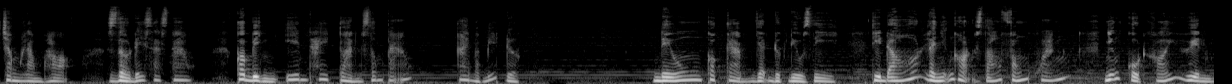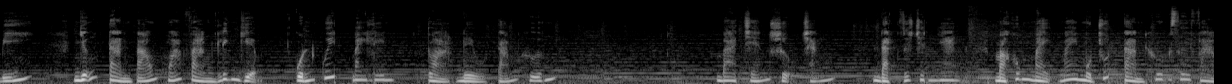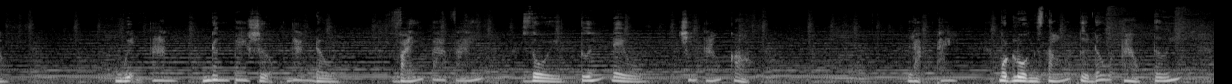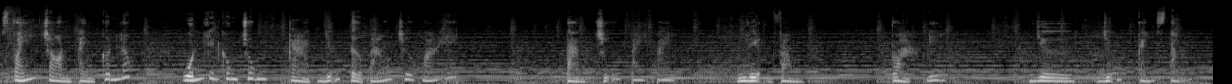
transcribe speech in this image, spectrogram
Trong lòng họ, giờ đây ra sao? Có bình yên hay toàn sông bão? Ai mà biết được? Nếu có cảm nhận được điều gì, thì đó là những ngọn gió phóng khoáng, những cột khói huyền bí, những tàn báo hóa vàng linh nghiệm cuốn quýt bay lên tỏa đều tám hướng. Ba chén rượu trắng đặt dưới chân nhang mà không mảy may một chút tàn hương rơi vào. Nguyễn An nâng be rượu ngang đầu, vái ba vái, rồi tưới đều trên áo cỏ. Lạ thay, một luồng gió từ đâu ảo tới, xoáy tròn thành cơn lốc, cuốn lên không trung cả những tờ báo chưa hóa hết. Tàn chữ bay bay liệng vòng tỏa đi như những cánh sóng.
